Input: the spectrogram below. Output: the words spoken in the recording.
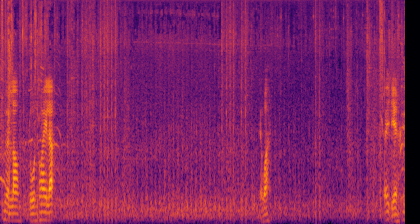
เพื่อนเราโดนค่อยแล้วเดี๋ยววะ เฮ้ยเดี๋ยวพี่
